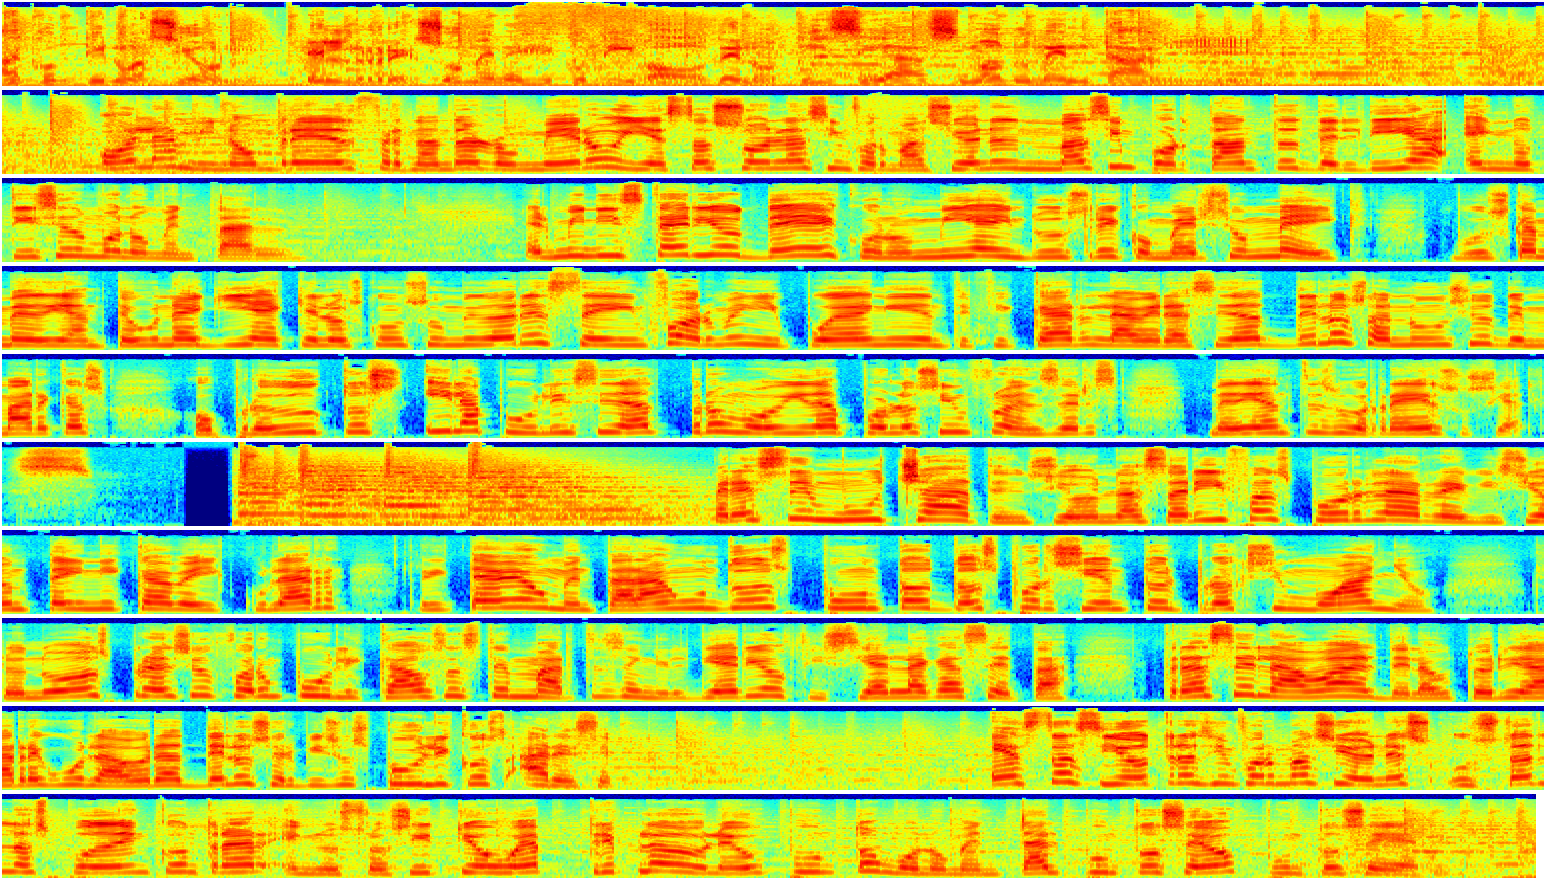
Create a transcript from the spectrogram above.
A continuación, el resumen ejecutivo de Noticias Monumental. Hola, mi nombre es Fernanda Romero y estas son las informaciones más importantes del día en Noticias Monumental. El Ministerio de Economía, Industria y Comercio MAKE busca mediante una guía que los consumidores se informen y puedan identificar la veracidad de los anuncios de marcas o productos y la publicidad promovida por los influencers mediante sus redes sociales. Preste mucha atención, las tarifas por la revisión técnica vehicular RITEVE aumentarán un 2.2% el próximo año. Los nuevos precios fueron publicados este martes en el diario oficial La Gaceta tras el aval de la Autoridad Reguladora de los Servicios Públicos ARECEP. Estas y otras informaciones usted las puede encontrar en nuestro sitio web www.monumental.co.cr.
